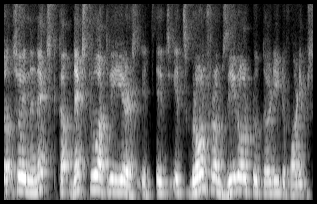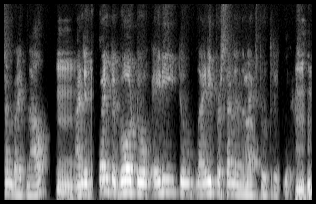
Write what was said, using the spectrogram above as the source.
so, so in the next next two or three years, it, it's it's grown from zero to 30 to 40 percent right now, mm. and it's going to go to 80 to 90 percent in the next two three years. Mm-hmm.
